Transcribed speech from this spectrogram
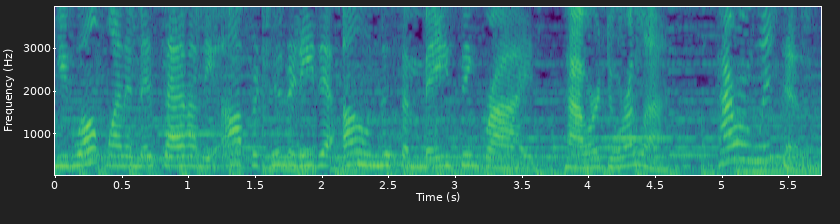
you won't want to miss out on the opportunity to own this amazing ride. Power door locks, power windows,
